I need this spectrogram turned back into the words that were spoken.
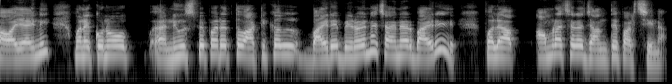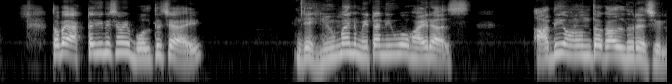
পাওয়া যায়নি। মানে কোনো নিউজ পেপারের তো আর্টিকেল বাইরে বেরোয় না চায়নার বাইরে, ফলে আমরা সেটা জানতে পারছি না। তবে একটা জিনিস আমি বলতে চাই, যে হিউম্যান মেটানিউমো ভাইরাস আদি অনন্তকাল ধরে ছিল।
